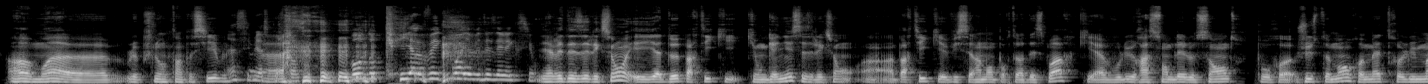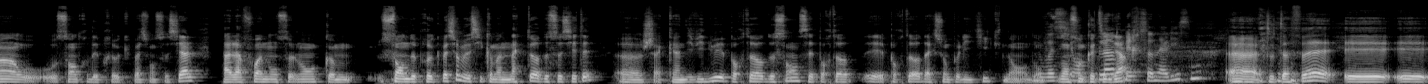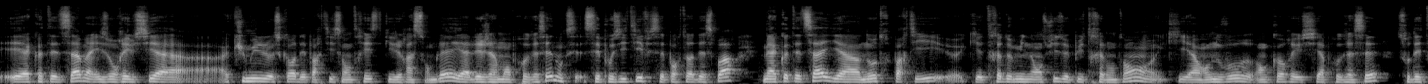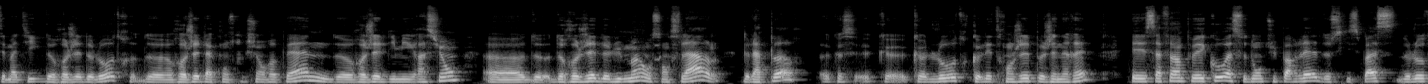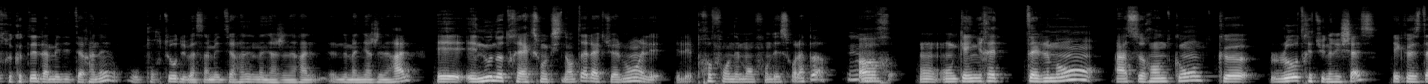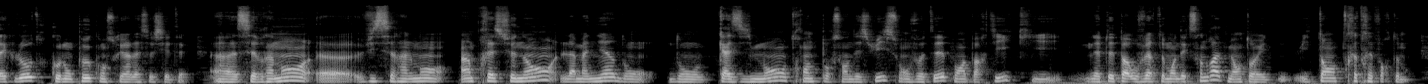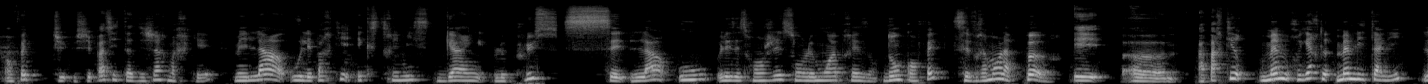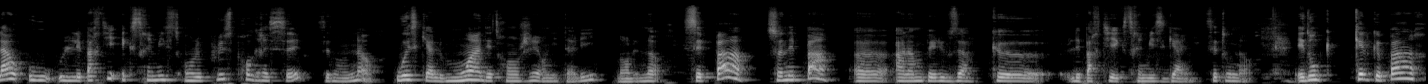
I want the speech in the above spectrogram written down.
Oh, moi, euh, le plus longtemps possible. Ah, c'est bien ce que je pense. bon, donc, il y avait quoi? Il y avait des élections. Il y avait des élections et il y a deux partis qui, qui ont gagné ces élections. Un, parti qui est viscéralement porteur d'espoir, qui a voulu rassembler le centre pour euh, justement remettre l'humain au, au, centre des préoccupations sociales, à la fois non seulement comme centre de préoccupation, mais aussi comme un acteur de société. Euh, chaque individu est porteur de sens et porteur et porteur d'action politique dans, dans, dans son quotidien. Plein personnalisme. Euh, tout à fait. Et, et, et à côté de ça, ben, ils ont réussi à, à cumuler le score des partis centristes qu'ils rassemblaient et à légèrement progresser. Donc c'est positif, c'est porteur d'espoir. Mais à côté de ça, il y a un autre parti euh, qui est très dominant en Suisse depuis très longtemps, euh, qui a en nouveau encore réussi à progresser sur des thématiques de rejet de l'autre, de rejet de la construction européenne, de rejet de l'immigration. Euh, euh, de, rejet de l'humain au sens large, de la peur que, que l'autre, que l'étranger peut générer. Et ça fait un peu écho à ce dont tu parlais, de ce qui se passe de l'autre côté de la Méditerranée, ou pourtour du bassin méditerranéen de manière générale. De manière générale. Et, et nous, notre réaction occidentale actuellement, elle est, elle est profondément fondée sur la peur. Mmh. Or, on, on gagnerait tellement à se rendre compte que l'autre est une richesse et que c'est avec l'autre que l'on peut construire la société. Euh, c'est vraiment euh, viscéralement impressionnant la manière dont, dont quasiment 30% des Suisses ont voté pour un parti qui n'est peut-être pas ouvertement d'extrême droite, mais en temps, il, tend très très fortement. En fait, tu, je sais pas si tu as déjà remarqué, mais là où les partis extrémistes gagnent le plus, c'est là où les étrangers sont le moins présents. Donc en fait, c'est vraiment la peur. Et euh, à partir, même, regarde, même l'Italie, là où les partis extrémistes ont le plus progressé, c'est dans le nord. Où est-ce qu'il y a le moins d'étrangers en Italie? Dans le nord. C'est pas, ce n'est pas, euh, à Lampedusa que les partis extrémistes gagnent. C'est au nord. Et donc, quelque part,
